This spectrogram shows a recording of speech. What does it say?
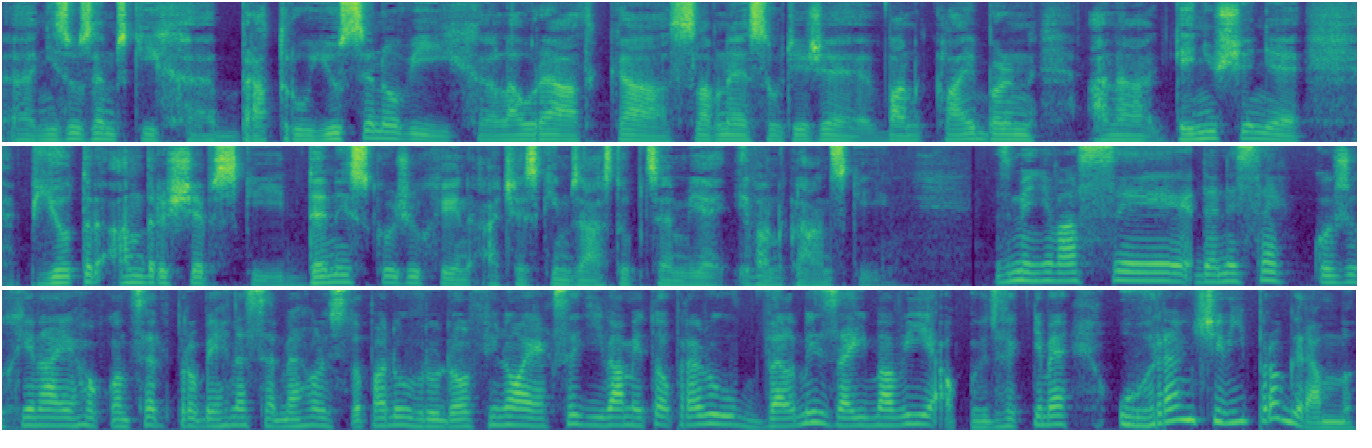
eh, nizozemských eh, bratrů Jusenových, laureátka slavné soutěže Van Cliburn, Anna Genušeně, Piotr Andrševský, Denis Kožuchin a českým zástupcem je Ivan Klánský. Zmiňoval si Denise Kožuchina, jeho koncert proběhne 7. listopadu v Rudolfinu a jak se dívám, je to opravdu velmi zajímavý a řekněme uhrančivý program.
